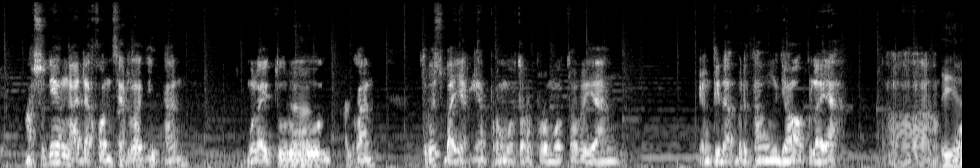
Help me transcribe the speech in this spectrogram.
ya. maksudnya nggak ada konser lagi kan? Mulai turun gitu kan? Terus banyaknya promotor-promotor yang yang tidak bertanggung jawab lah ya. Eh, Iya.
